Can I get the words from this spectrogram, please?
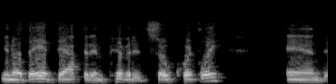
you know, they adapted and pivoted so quickly. And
